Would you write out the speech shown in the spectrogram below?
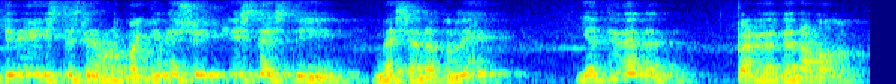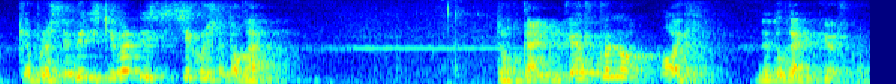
κύριοι είστε στην Ευρωπαϊκή Ένωση, είστε στη Μέση Ανατολή, γιατί δεν παίρνετε ένα ρόλο. Και προς τιμή της κυβέρνησης σήκωσε το κάνει. Το κάνει πιο εύκολο, όχι, δεν το κάνει πιο εύκολο.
